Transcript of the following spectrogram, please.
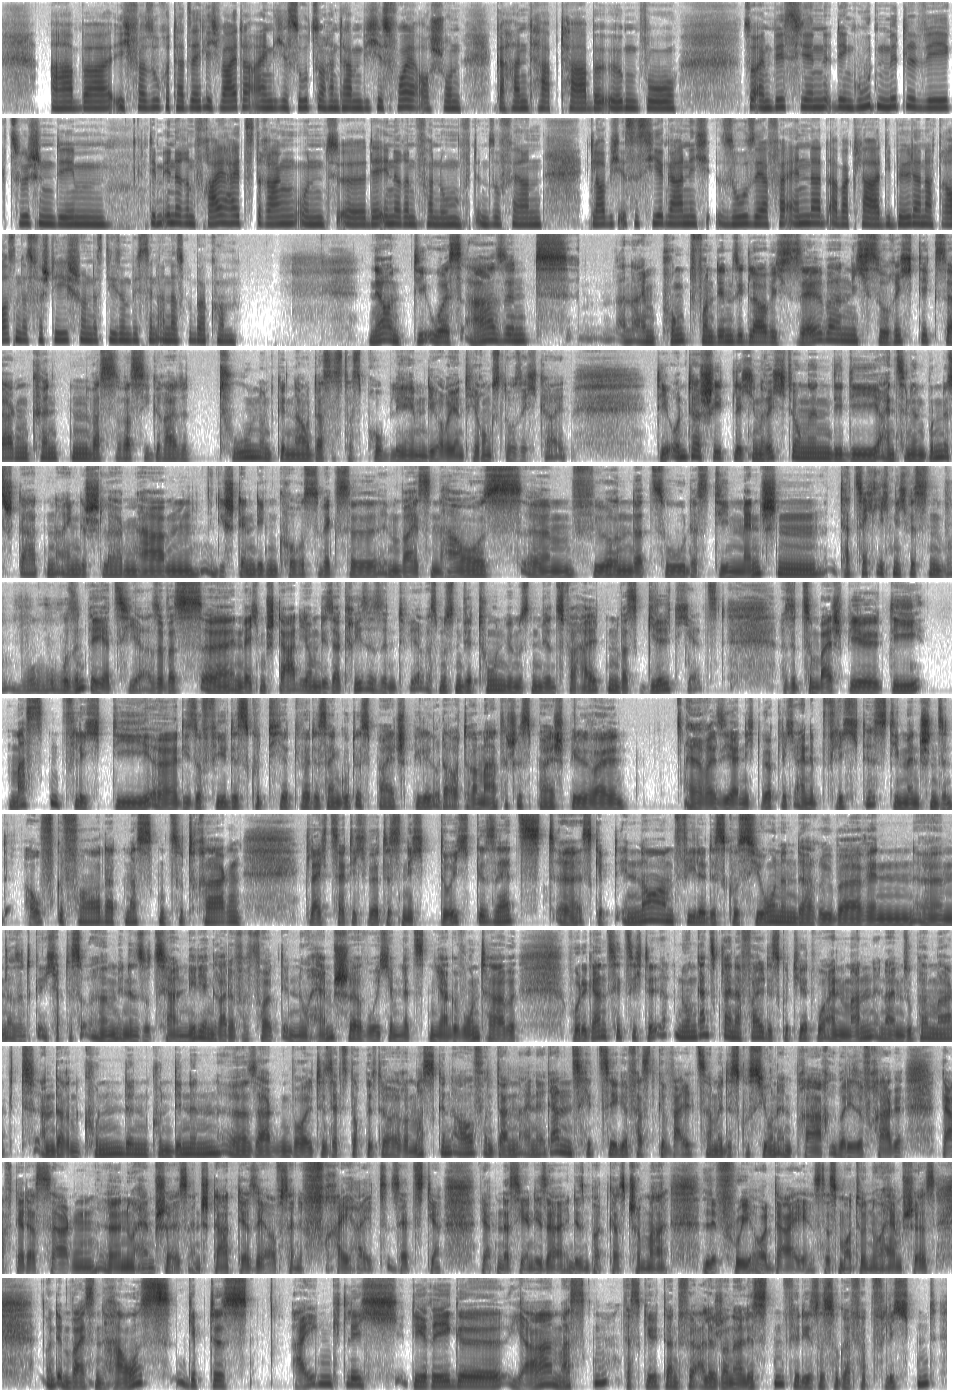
Aber ich versuche tatsächlich weiter eigentlich es so zu handhaben, wie ich es vorher auch schon gehandhabt habe. Irgendwo so ein bisschen den guten Mittelweg zwischen dem dem inneren Freiheitsdrang und äh, der inneren Vernunft. Insofern glaube ich, ist es hier gar nicht so sehr verändert. Aber klar, die Bilder nach draußen, das verstehe ich schon, dass die so ein bisschen anders rüberkommen. Ja, und die USA sind an einem Punkt, von dem sie, glaube ich, selber nicht so richtig sagen könnten, was, was sie gerade tun. Und genau das ist das Problem, die Orientierungslosigkeit die unterschiedlichen Richtungen, die die einzelnen Bundesstaaten eingeschlagen haben, die ständigen Kurswechsel im Weißen Haus ähm, führen dazu, dass die Menschen tatsächlich nicht wissen, wo, wo sind wir jetzt hier? Also was, äh, in welchem Stadium dieser Krise sind wir? Was müssen wir tun? Wie müssen wir uns verhalten? Was gilt jetzt? Also zum Beispiel die Maskenpflicht, die, äh, die so viel diskutiert wird, ist ein gutes Beispiel oder auch dramatisches Beispiel, weil weil sie ja nicht wirklich eine Pflicht ist. Die Menschen sind aufgefordert, Masken zu tragen. Gleichzeitig wird es nicht durchgesetzt. Äh, es gibt enorm viele Diskussionen darüber, wenn, ähm, also ich habe das ähm, in den sozialen Medien gerade verfolgt, in New Hampshire, wo ich im letzten Jahr gewohnt habe, wurde ganz hitzig, nur ein ganz kleiner Fall diskutiert, wo ein Mann in einem Supermarkt anderen Kunden, Kundinnen äh, sagen wollte, setzt doch bitte eure Masken auf und dann eine ganz hitzige, fast gewaltsame Diskussion entbrach sprach über diese Frage, darf der das sagen? Äh, New Hampshire ist ein Staat, der sehr auf seine Freiheit setzt. Ja, wir hatten das hier in dieser in diesem Podcast schon mal. Live free or die ist das Motto New Hampshires. Und im Weißen Haus gibt es eigentlich die Regel, ja, Masken. Das gilt dann für alle Journalisten, für die ist es sogar verpflichtend.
